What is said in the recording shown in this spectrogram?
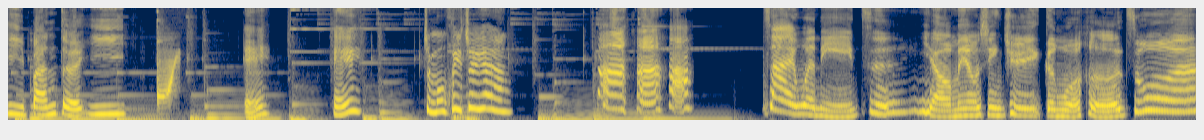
一般的衣？哎哎，怎么会这样？哈哈哈！再问你一次，有没有兴趣跟我合作啊？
